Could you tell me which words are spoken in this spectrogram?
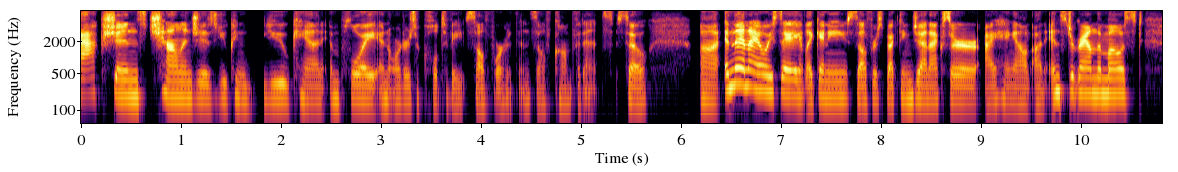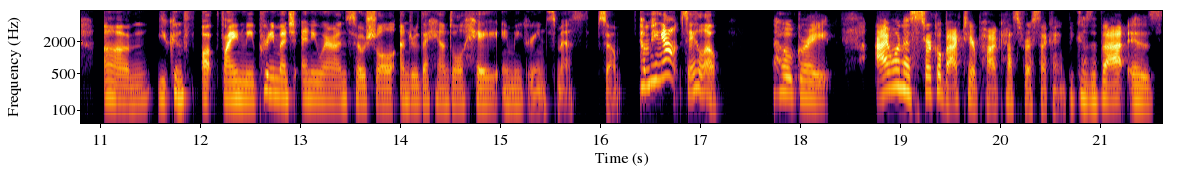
actions challenges you can you can employ in order to cultivate self-worth and self-confidence. So uh, and then i always say like any self-respecting gen xer i hang out on instagram the most. Um, you can f- uh, find me pretty much anywhere on social under the handle hey amy greensmith. So come hang out say hello. Oh great. I want to circle back to your podcast for a second because that is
